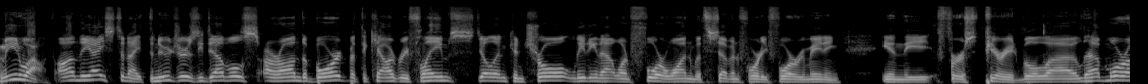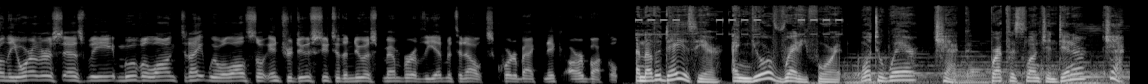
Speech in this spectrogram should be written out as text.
Meanwhile, on the ice tonight, the New Jersey Devils are on the board, but the Calgary Flames still in control, leading that one 4 1 with 7.44 remaining in the first period. We'll uh, have more on the Oilers as we move along tonight. We will also introduce you to the newest member of the Edmonton Elks, quarterback Nick Arbuckle. Another day is here, and you're ready for it. What to wear? Check. Breakfast, lunch, and dinner? Check.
